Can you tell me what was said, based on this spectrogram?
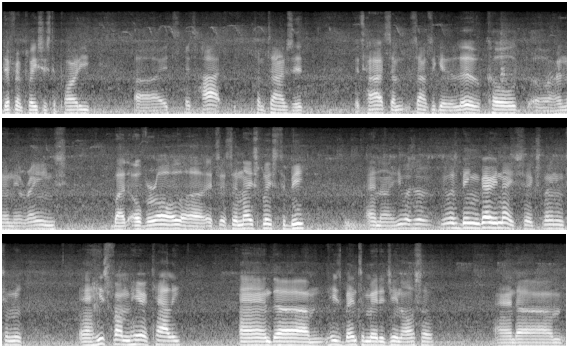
Different places to party. Uh, it's it's hot. Sometimes it it's hot. Sometimes it get a little cold, uh, and then it rains. But overall, uh, it's it's a nice place to be. And uh, he was a, he was being very nice, explaining to me. And he's from here, Cali and um, he's been to Medellin also. And um,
